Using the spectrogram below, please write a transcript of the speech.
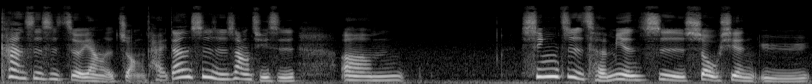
看似是这样的状态，但事实上其实嗯。心智层面是受限于，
